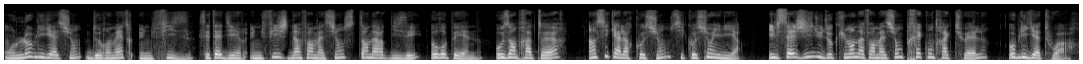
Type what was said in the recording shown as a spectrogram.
ont l'obligation de remettre une FISE, c'est-à-dire une fiche d'information standardisée européenne, aux emprunteurs ainsi qu'à leur caution si caution il y a. Il s'agit du document d'information précontractuel obligatoire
